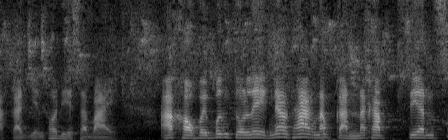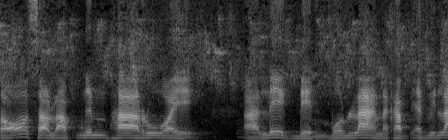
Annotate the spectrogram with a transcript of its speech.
อากาศเย็นพอดีสบายอาเข้าไปเบิ้งตัวเลขแนวทางน้ำกันนะครับเซียนสอสลับเงินพารวยอ่าเลขเด่นบนล่างนะครับแอดวิไล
